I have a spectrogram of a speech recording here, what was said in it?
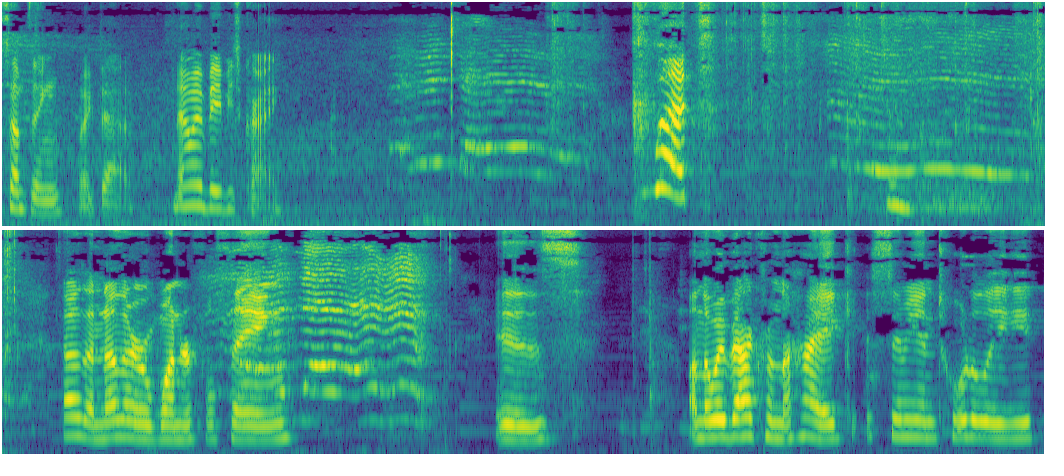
something like that. Now my baby's crying. That was another wonderful thing is on the way back from the hike, Simeon totally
